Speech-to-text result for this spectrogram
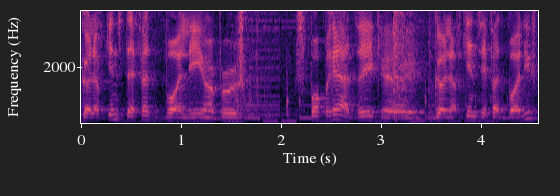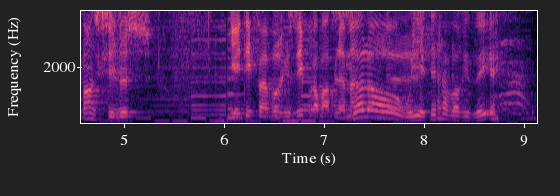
Golovkin s'était fait voler un peu. Je je suis pas prêt à dire que Golovkin s'est fait voler. Je pense que c'est juste. Il a été favorisé probablement. Le- oui, il était favorisé.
